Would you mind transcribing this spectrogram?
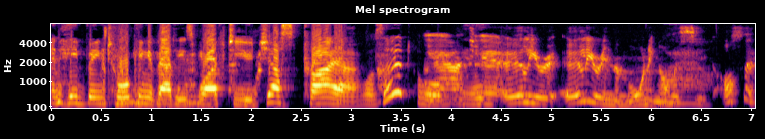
And he'd been talking about his wife to you just prior, was it? Or, yeah, yeah, yeah, Earlier, earlier in the morning, wow. I was also.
